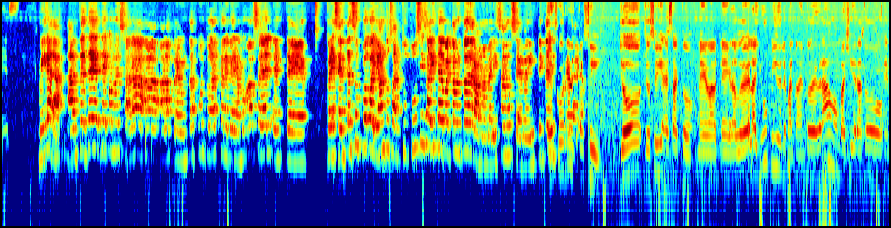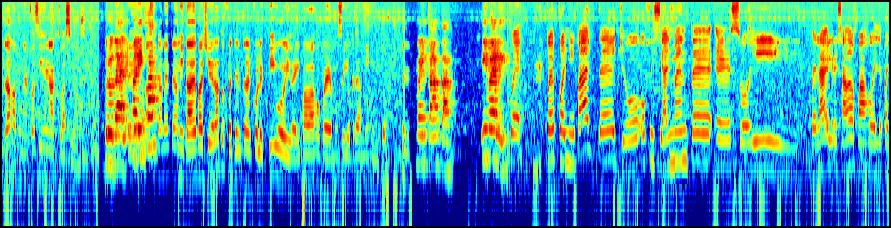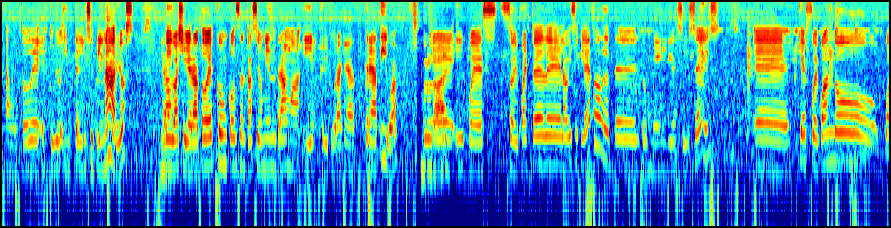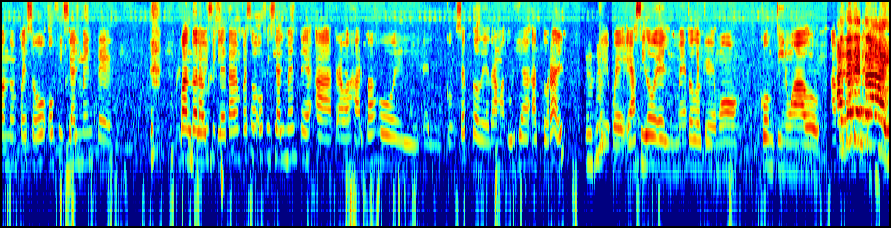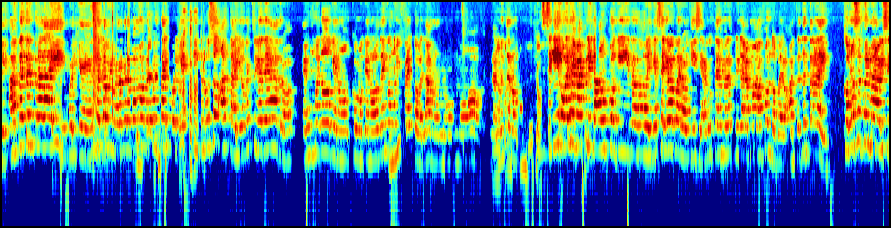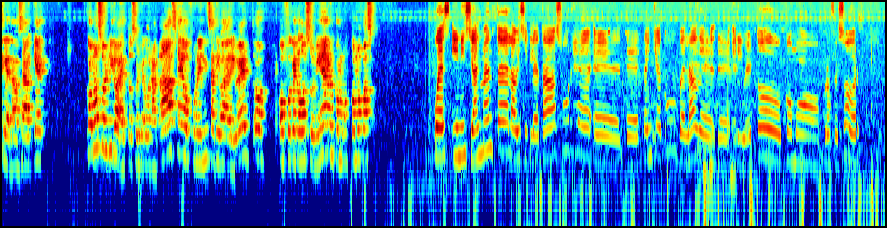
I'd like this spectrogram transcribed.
Mira, antes de, de comenzar a, a- a las preguntas puntuales que le queríamos hacer, este, preséntense un poco, Jan. Tú, tú, tú sí saliste de departamento de drama, Melissa, no sé, me dijiste Es correcto, sí. Yo, yo sí, exacto. Me, me gradué de la UPI, del departamento de drama, un bachillerato en drama con énfasis en actuación. Brutal. Eh, Melissa, básicamente a mitad de bachillerato fue que entré al colectivo y de ahí para abajo pues hemos seguido creando juntos. me encanta. Y Meli, Pues, pues por mi parte, yo oficialmente eh, soy ¿verdad? egresada bajo el Departamento de Estudios Interdisciplinarios. Ya. Mi bachillerato es con concentración en drama y escritura crea- creativa. brutal. Eh, y pues soy parte de la bicicleta desde el 2016. eh, que fue cuando, cuando empezó oficialmente, cuando la bicicleta empezó oficialmente a trabajar bajo el, el concepto de dramaturgia actoral, que pues ha sido el método que hemos continuado. Antes de entrar ahí, antes de entrar ahí, porque eso es lo primero que le vamos a preguntar, porque incluso hasta yo que estudié teatro, es un método que no, como que no lo tengo muy fresco, ¿verdad? No, no, no, realmente no. Sí, Jorge me ha explicado un poquito y qué sé yo, pero quisiera que ustedes me lo explicaran más a fondo, pero antes de entrar ahí, ¿cómo se forma la bicicleta? O sea, ¿qué, ¿cómo surgió esto? ¿Surgió una clase o fue una iniciativa de Heriberto? ¿O fue que todos se unieron? ¿Cómo, cómo pasó? Pues inicialmente la bicicleta surge eh, de esta inquietud, ¿verdad? De, de Heriberto como profesor,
